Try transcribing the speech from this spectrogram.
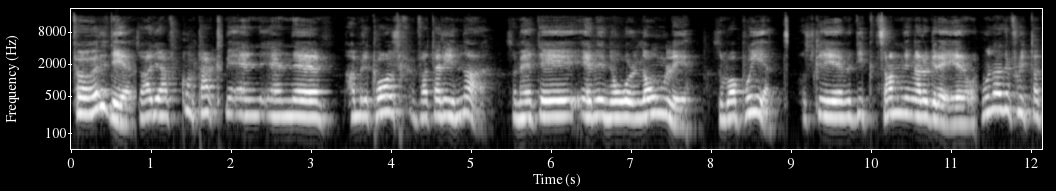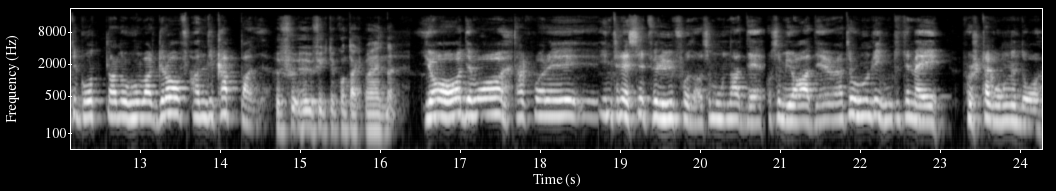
Före det så hade jag haft kontakt med en, en eh, amerikansk författarinna som hette Eleanor Longley. Som var poet och skrev diktsamlingar och grejer. Hon hade flyttat till Gotland och hon var gravt handikappad. Hur, hur fick du kontakt med henne? Ja, det var tack vare intresset för UFO då som hon hade och som jag hade. Jag tror hon ringde till mig första gången då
